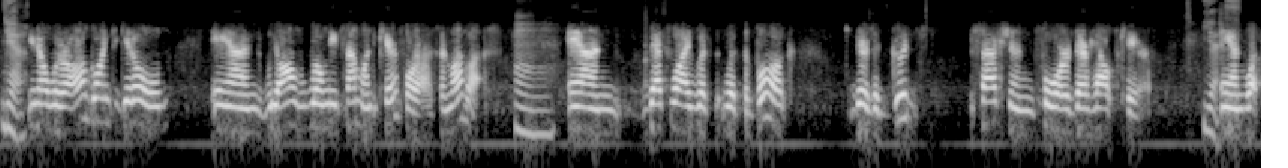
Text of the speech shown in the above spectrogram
Yeah. You know, we're all going to get old, and we all will need someone to care for us and love us. Mm. And that's why with with the book, there's a good section for their health care Yes. and what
